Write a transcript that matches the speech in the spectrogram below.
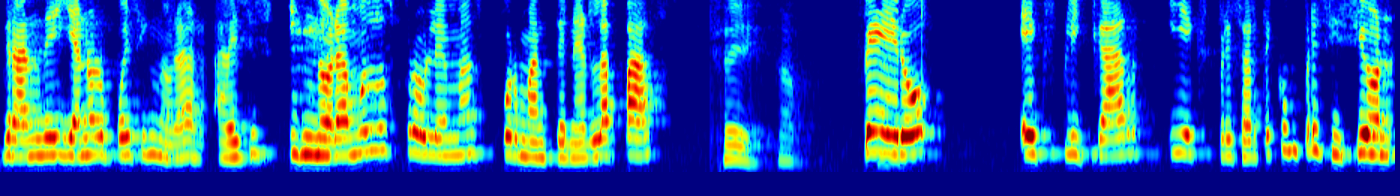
grande y ya no lo puedes ignorar. A veces ignoramos los problemas por mantener la paz. Sí, no. Pero explicar y expresarte con precisión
